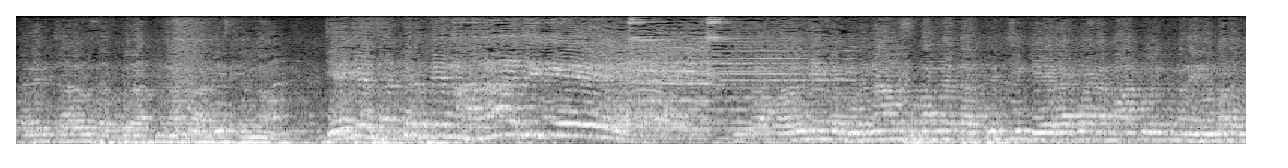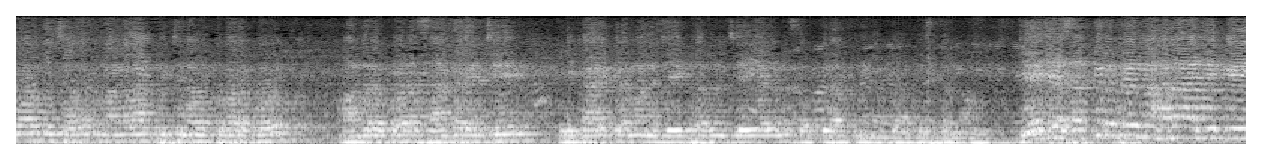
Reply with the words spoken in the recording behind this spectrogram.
ధరించాలని సద్గురాత్మగా ప్రార్థిస్తున్నాం. జయ జయ సత్యప్రియ మహారాజుకి ఇంకా మొదలు ఇంకా గురునామ స్మరణ తప్పించి ఏ రకమైన మార్పులకు మన ఎన్నడ వరకు చదువు మంగళార్పించినంత వరకు అందరూ కూడా సహకరించి ఈ కార్యక్రమాన్ని జయప్రదం చేయాలని సద్గురాత్మగా ప్రార్థిస్తున్నాం. జయ జయ సత్యప్రియ మహారాజుకి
